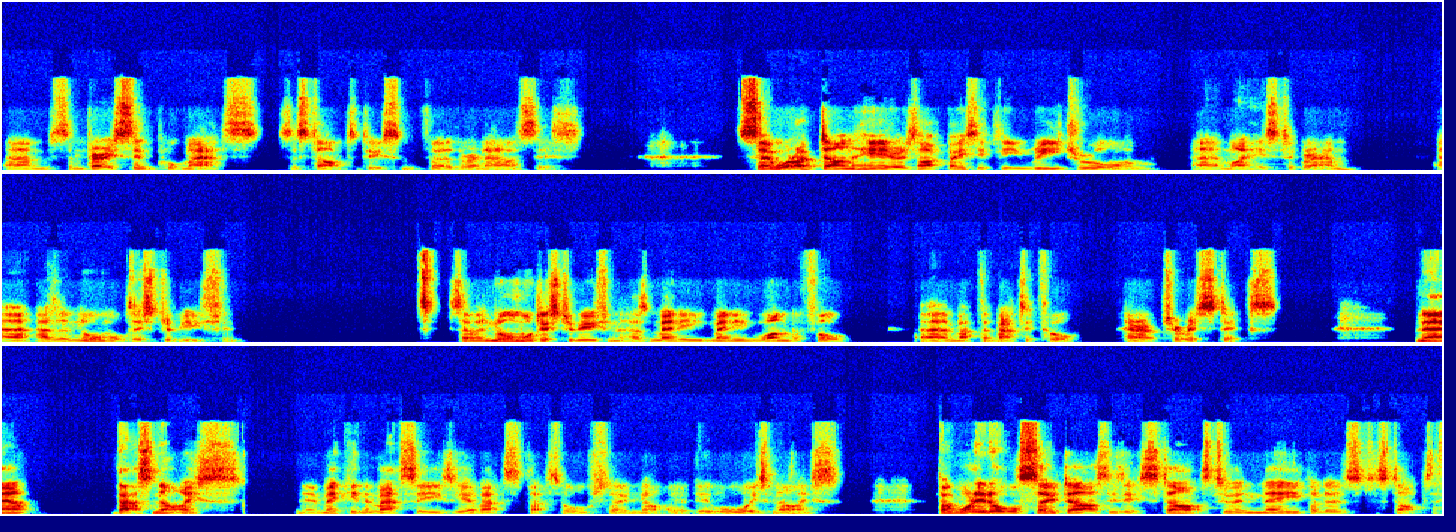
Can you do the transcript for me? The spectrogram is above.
um, some very simple maths to start to do some further analysis. So what I've done here is I've basically redrawn uh, my histogram uh, as a normal distribution. So a normal distribution has many, many wonderful uh, mathematical characteristics. Now, that's nice. You know, making the maths easier, that's that's also not always nice. But what it also does is it starts to enable us to start to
